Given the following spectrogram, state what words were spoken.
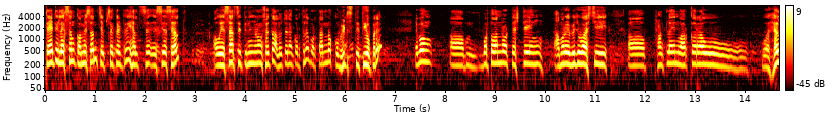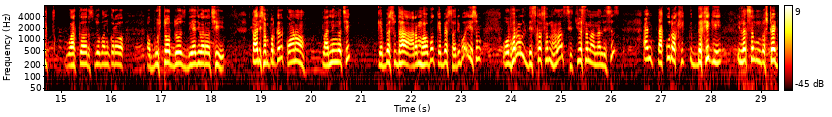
state election commission chief secretary health CS health ଆଉ ଏସ୍ଆର୍ସି ତିନି ଜଣଙ୍କ ସହିତ ଆଲୋଚନା କରିଥିଲେ ବର୍ତ୍ତମାନର କୋଭିଡ଼ ସ୍ଥିତି ଉପରେ ଏବଂ ବର୍ତ୍ତମାନର ଟେଷ୍ଟିଂ ଆମର ଏବେ ଯେଉଁ ଆସିଛି ଫ୍ରଣ୍ଟଲାଇନ୍ ୱାର୍କର ଆଉ ହେଲ୍ଥ ୱାର୍କର୍ସ ଯେଉଁମାନଙ୍କର ବୁଷ୍ଟର ଡୋଜ୍ ଦିଆଯିବାର ଅଛି ତାରି ସମ୍ପର୍କରେ କ'ଣ ପ୍ଲାନିଂ ଅଛି କେବେ ସୁଦ୍ଧା ଆରମ୍ଭ ହେବ କେବେ ସରିବ ଏସବୁ ଓଭରଅଲ୍ ଡିସ୍କସନ୍ ହେଲା ସିଚୁଏସନ୍ ଆନାଲିସିସ୍ ଆଣ୍ଡ ତାକୁ ରଖି ଦେଖିକି election state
